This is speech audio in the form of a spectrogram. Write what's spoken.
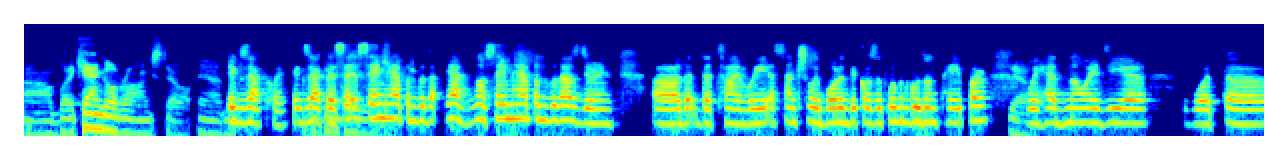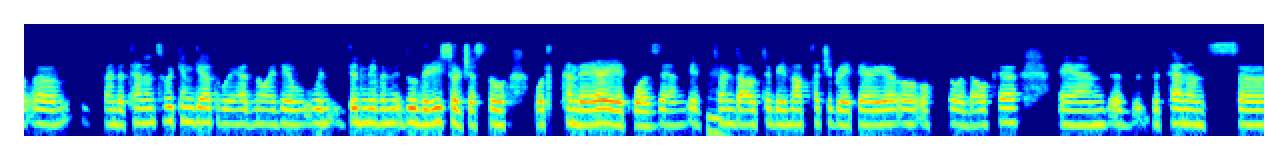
Uh, but it can go wrong still. And exactly, exactly. same happened with yeah, no, same happened with us during uh, that, that time. We essentially bought it because it looked good on paper. Yeah. We had no idea what uh, uh, kind of tenants we can get. We had no idea. We didn't even do the research as to what kind of area it was, and it mm. turned out to be not such a great area of, of Philadelphia. And uh, the, the tenants uh,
